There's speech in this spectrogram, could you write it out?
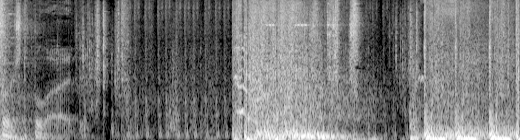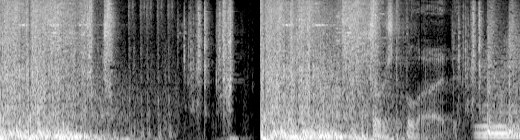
First blood. First blood.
